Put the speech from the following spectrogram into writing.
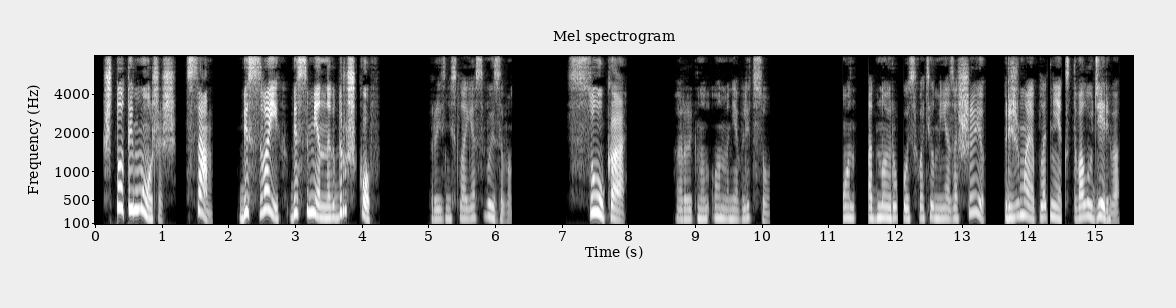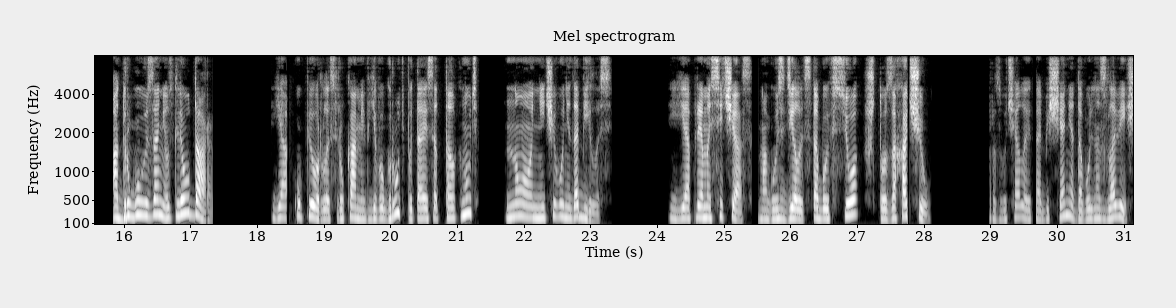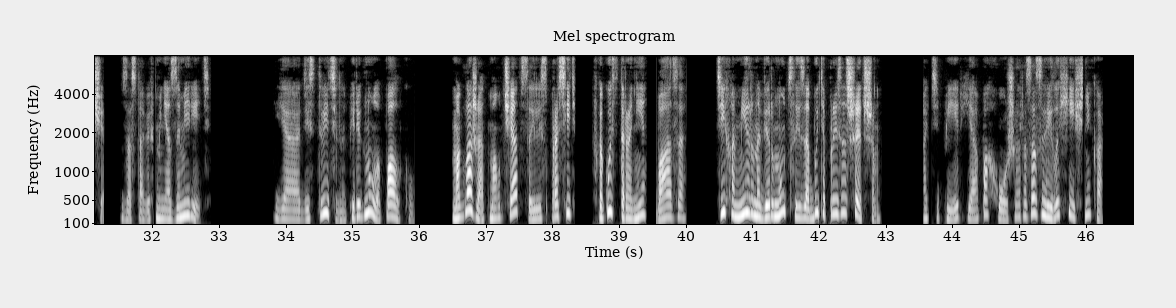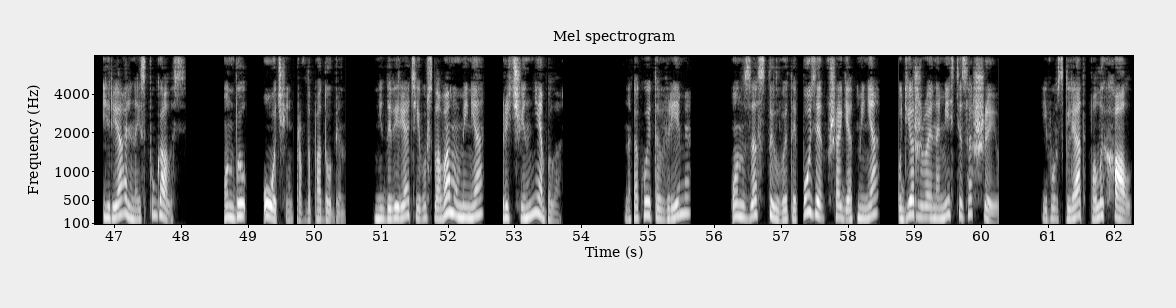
Что ты можешь, сам, без своих бессменных дружков?» произнесла я с вызовом. «Сука!» — рыкнул он мне в лицо. Он одной рукой схватил меня за шею, прижимая плотнее к стволу дерева, а другую занес для удара. Я уперлась руками в его грудь, пытаясь оттолкнуть, но ничего не добилась. «Я прямо сейчас могу сделать с тобой все, что захочу!» Прозвучало это обещание довольно зловеще, заставив меня замереть. Я действительно перегнула палку. Могла же отмолчаться или спросить, в какой стороне база, тихо, мирно вернуться и забыть о произошедшем. А теперь я, похоже, разозлила хищника и реально испугалась. Он был очень правдоподобен. Не доверять его словам у меня причин не было. На какое-то время он застыл в этой позе в шаге от меня, удерживая на месте за шею. Его взгляд полыхал.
